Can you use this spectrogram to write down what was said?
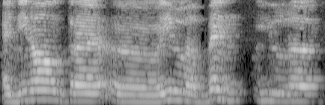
Ed inoltre eh, il, 20, il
